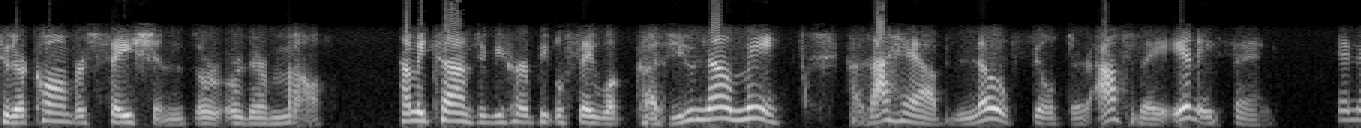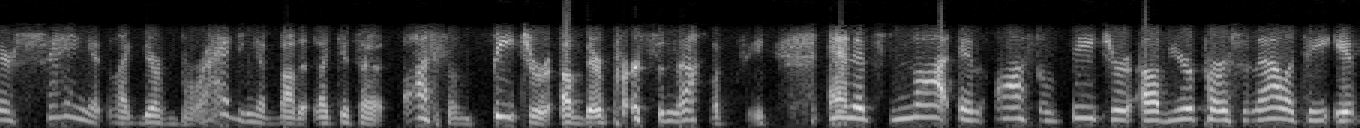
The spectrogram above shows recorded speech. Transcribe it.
to their conversations or, or their mouth. How many times have you heard people say well because you know me because i have no filter. I'll say anything and they're saying it like they're bragging about it like it's an awesome feature of their personality and it's not an awesome feature of your personality if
